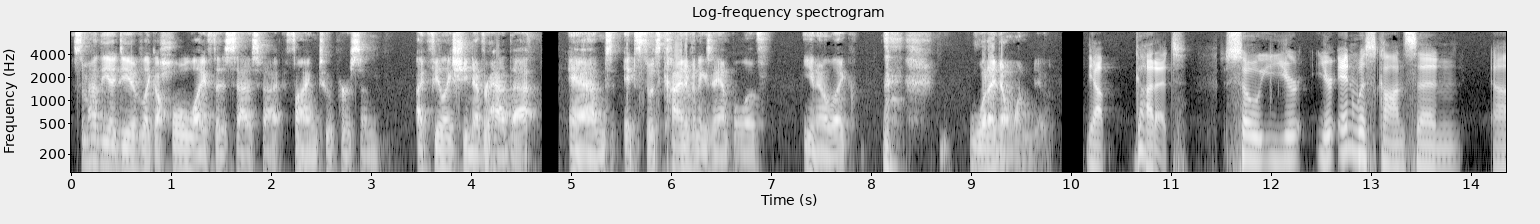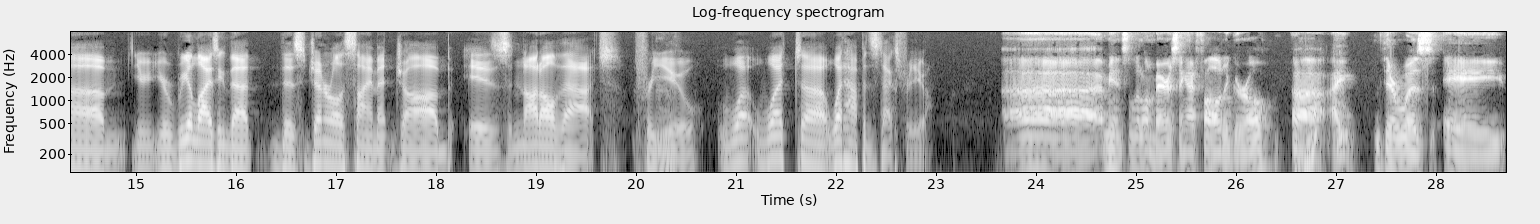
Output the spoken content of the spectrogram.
somehow the idea of like a whole life that is satisfying to a person I feel like she never had that, and it's so it's kind of an example of you know like what I don't want to do. Yep, got it. So you're you're in Wisconsin. Um, you're you're realizing that this general assignment job is not all that for mm-hmm. you. What what uh, what happens next for you? Uh, I mean, it's a little embarrassing. I followed a girl. Uh, mm-hmm. I there was a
